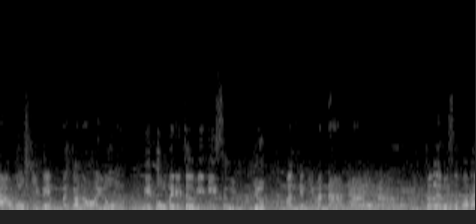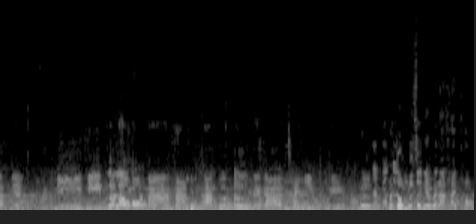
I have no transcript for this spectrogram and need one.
ดาวน์ลงอีเวนต์มันก็น้อยลงนี่ตูมไม่ได้เจอพี่ๆสื่อเยอะมันอย่างนี้ยมันนานมากแล้วนะก็เลยรู้สึกว่าแบบเนี้ย ดีที่เพื่อนเราออกมาหาลู่ทางเพิ่มเติมในการใช้หนี้ของตัวเองครับ เออมันตุ้มรู้สึกไงเวลาขายของ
